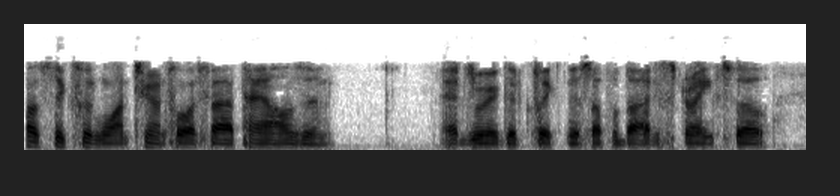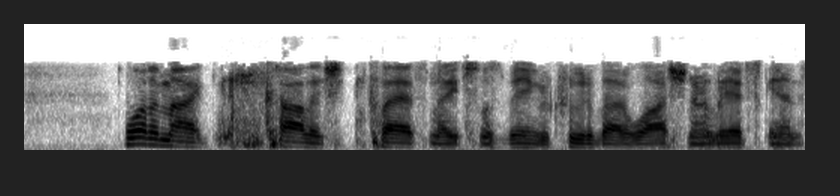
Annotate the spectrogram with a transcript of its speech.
I was six foot one, two hundred forty-five pounds, and had very good quickness, upper body strength. So one of my college classmates was being recruited by the Washington Redskins,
